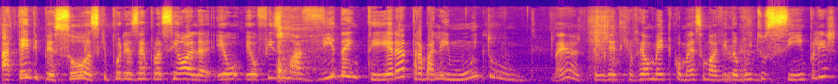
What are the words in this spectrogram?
atende pessoas que, por exemplo, assim, olha, eu, eu fiz uma vida inteira, trabalhei muito né? Tem gente que realmente começa uma vida muito simples,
